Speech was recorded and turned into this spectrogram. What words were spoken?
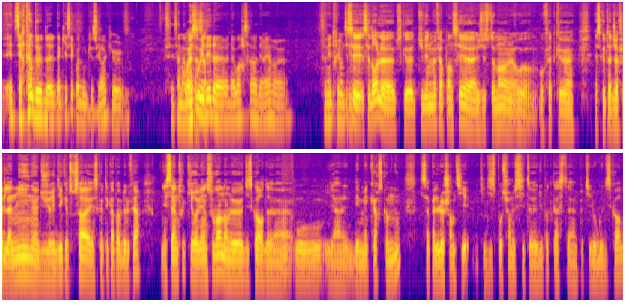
être certain d'acquiescer quoi. Donc c'est vrai que ça m'a beaucoup aidé d'avoir ça derrière. Euh, c'est drôle euh, parce que tu viens de me faire penser euh, justement euh, au, au, fait que est-ce que tu as déjà fait de l'admin, du juridique et tout ça, est-ce que tu es capable de le faire? Et c'est un truc qui revient souvent dans le Discord où il y a des makers comme nous qui s'appelle Le Chantier, qui est dispo sur le site du podcast, un petit logo Discord.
